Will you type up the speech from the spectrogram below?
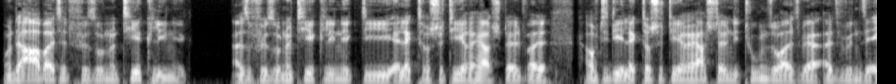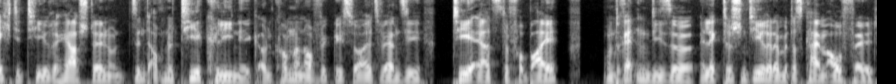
Und er arbeitet für so eine Tierklinik. Also für so eine Tierklinik, die elektrische Tiere herstellt, weil auch die, die elektrische Tiere herstellen, die tun so, als, wär, als würden sie echte Tiere herstellen und sind auch eine Tierklinik und kommen dann auch wirklich so, als wären sie Tierärzte vorbei und retten diese elektrischen Tiere, damit das keinem auffällt.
